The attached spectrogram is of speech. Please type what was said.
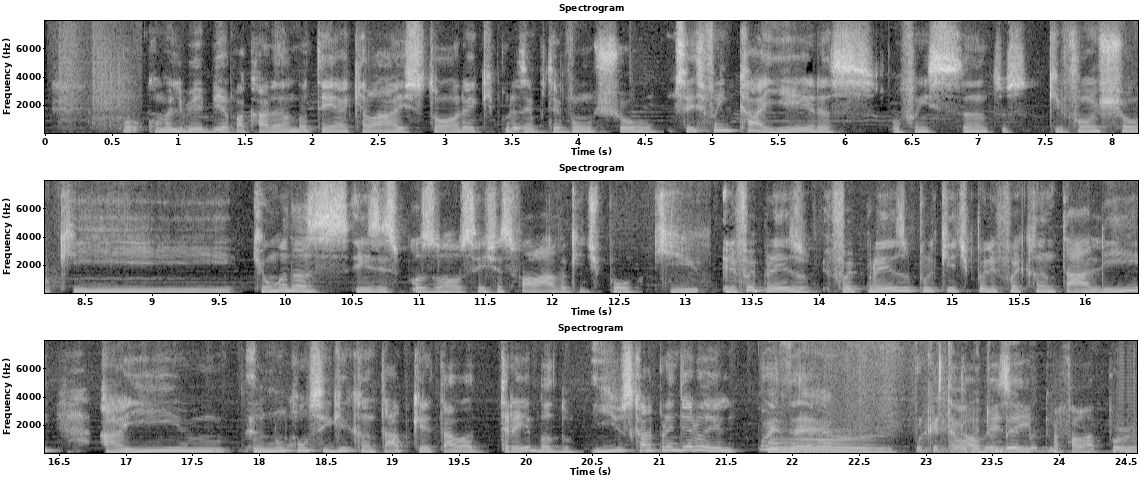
como ele bebia pra caramba, tem aquela história que, por exemplo, teve um show, não sei se foi em Caieiras ou foi em Santos, que foi um show que que uma das ex-esposas do Raul Seixas falava que tipo que ele foi preso, foi preso porque tipo ele foi cantar ali, aí eu não conseguia cantar porque ele tava trêbado e os caras prenderam ele. Pois por, é. Porque ele tava talvez aí para falar por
